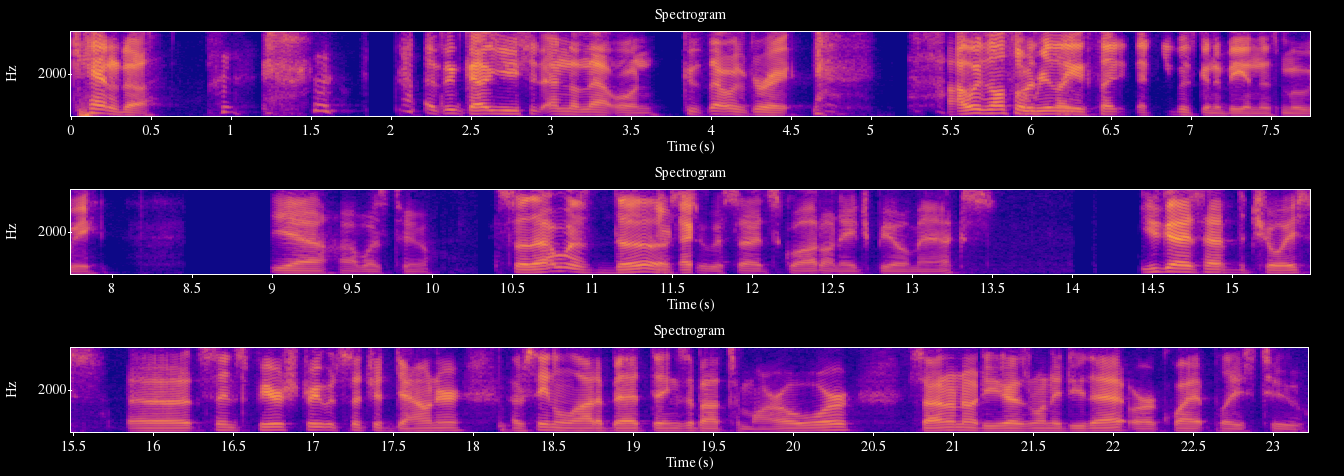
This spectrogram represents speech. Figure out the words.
Canada. I think that you should end on that one because that was great. I was also was really like- excited that he was going to be in this movie. Yeah, I was too. So that was the next- Suicide Squad on HBO Max. You guys have the choice. Uh, since Fear Street was such a downer, I've seen a lot of bad things about Tomorrow War. So I don't know. Do you guys want to do that or A Quiet Place Two?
